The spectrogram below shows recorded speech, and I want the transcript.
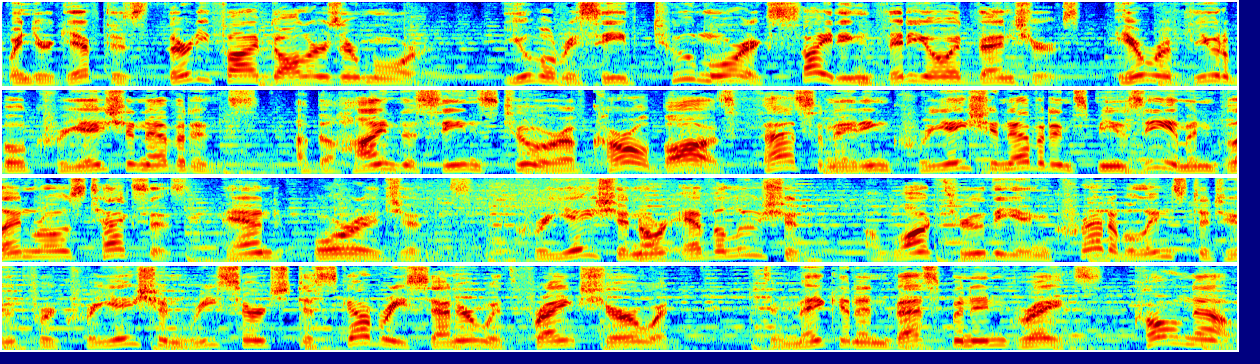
When your gift is $35 or more, you will receive two more exciting video adventures Irrefutable Creation Evidence, a behind the scenes tour of Carl Baugh's fascinating Creation Evidence Museum in Glen Rose, Texas, and Origins Creation or Evolution, a walk through the incredible Institute for Creation Research Discovery Center with Frank Sherwin. To make an investment in grace, call now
